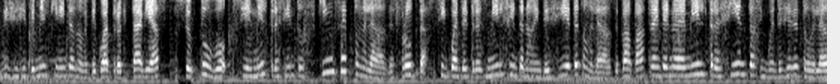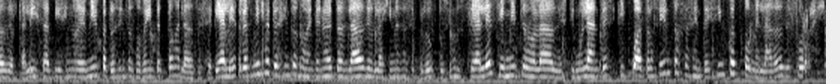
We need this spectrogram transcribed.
217.594 hectáreas se obtuvo 100.315 toneladas de frutas, 53.197 toneladas de papa, 39.357 toneladas de hortaliza, 19.490 toneladas de cereales, 3.799 toneladas de oleaginosas y productos industriales, 100.000 toneladas de estimulantes y 465 toneladas de forraje.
